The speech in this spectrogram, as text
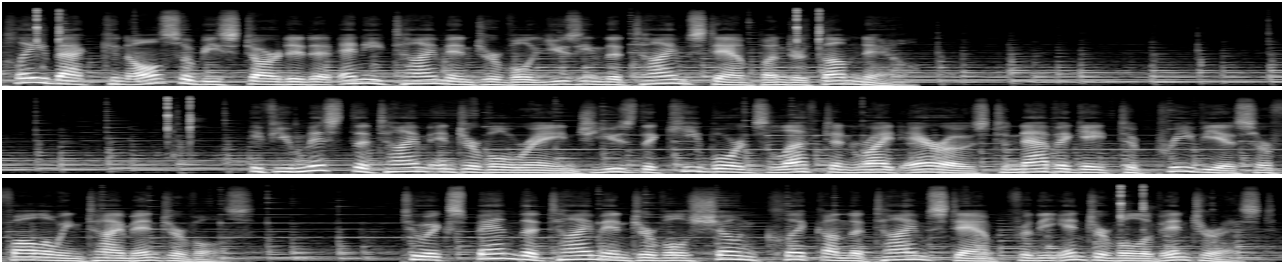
Playback can also be started at any time interval using the timestamp under thumbnail. If you missed the time interval range use the keyboard's left and right arrows to navigate to previous or following time intervals. To expand the time interval shown click on the timestamp for the interval of interest.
